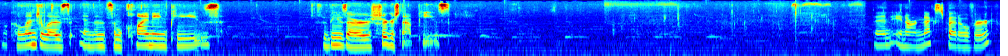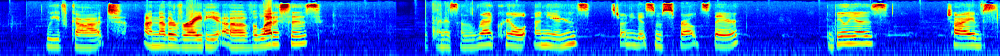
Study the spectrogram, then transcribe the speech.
more calendulas, and then some climbing peas. So these are sugar snap peas. Then in our next bed over, we've got another variety of lettuces. Planted some red Creole onions, starting to get some sprouts there. Lobelias, chives,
